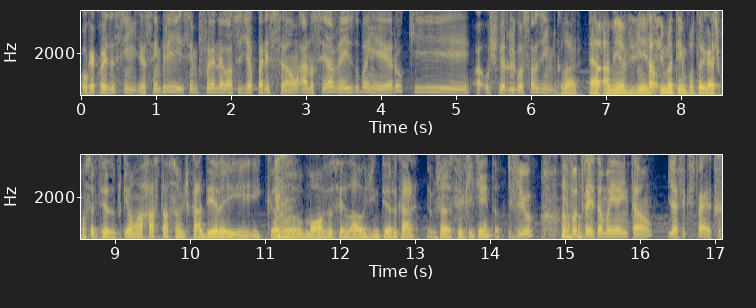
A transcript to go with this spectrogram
qualquer coisa assim. Eu sempre, sempre foi um negócio de aparição a não ser a vez do banheiro que o chuveiro ligou sozinho. Claro. É, a minha vizinha então... de cima tem poltergeist com certeza, porque é uma arrastação de cadeira e, e cama móvel, sei lá, o dia inteiro, cara. Eu já sei o que, que é, então. Viu? Se for três da manhã, então, já fica esperto.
